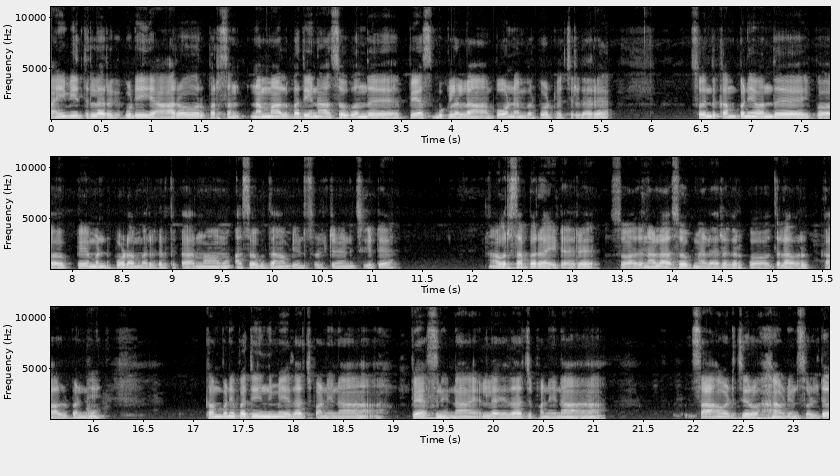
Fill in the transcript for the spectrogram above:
மைவீத்தில் இருக்கக்கூடிய யாரோ ஒரு பர்சன் நம்மால் பார்த்தீங்கன்னா அசோக் வந்து ஃபேஸ்புக்கிலலாம் ஃபோன் நம்பர் போட்டு வச்சுருக்காரு. ஸோ இந்த கம்பெனியை வந்து இப்போ பேமெண்ட் போடாமல் இருக்கிறதுக்கு காரணம் அசோக் தான் அப்படின்னு சொல்லிட்டு நினச்சிக்கிட்டு அவர் சப்பர் ஆகிட்டார் ஸோ அதனால் அசோக் மேலே இருக்கிற கோபத்தில் அவருக்கு கால் பண்ணி கம்பெனி பற்றி இனிமேல் ஏதாச்சும் பண்ணினா பேசுனீன்னா இல்லை ஏதாச்சும் பண்ணினா சாவடிச்சிருவேன் அப்படின்னு சொல்லிட்டு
